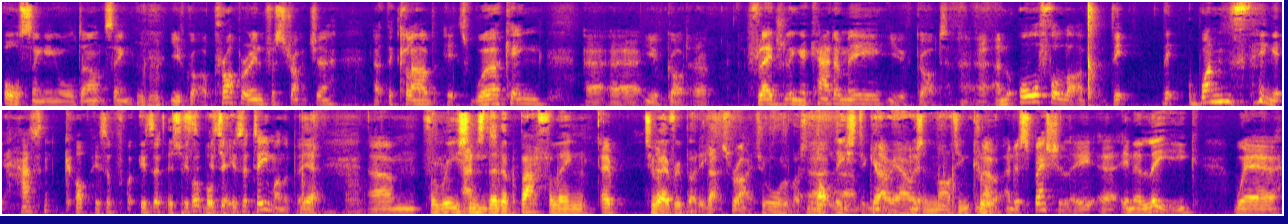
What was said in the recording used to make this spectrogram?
all singing, all dancing. Mm-hmm. You've got a proper infrastructure at the club; it's working. Uh, uh, you've got a fledgling academy. You've got uh, uh, an awful lot of the. The one thing it hasn't got is a is a, It's a is football is a, team. is a team on the pitch. Yeah. Um, for reasons that are baffling to that- everybody. that's right. To all of us, Uh, not least to um, Gary no, Hours and- and Martin No, and especially uh, in a league where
